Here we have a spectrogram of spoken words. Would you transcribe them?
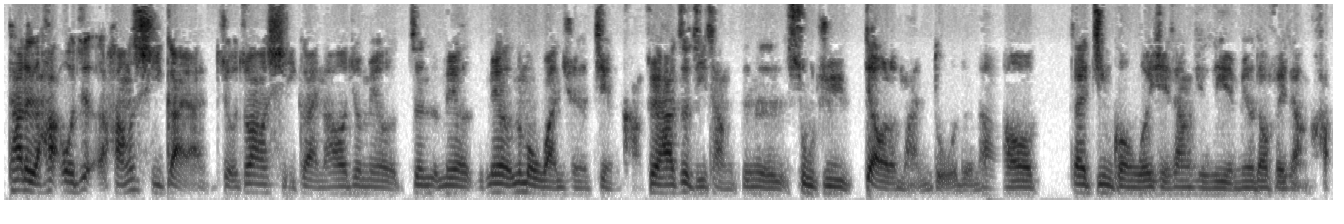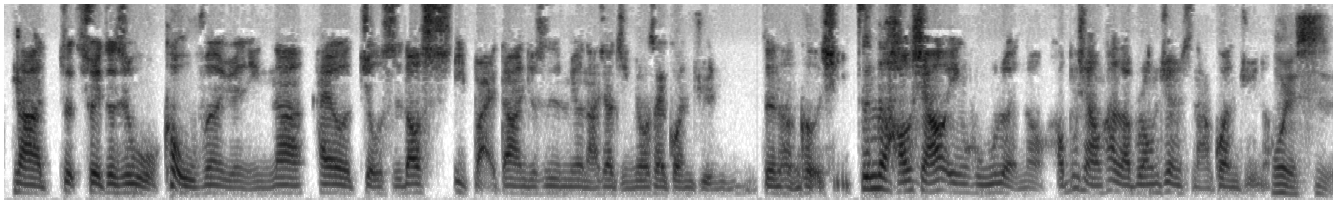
他的他我记得好像是膝盖啊，就撞到膝盖，然后就没有真的没有没有那么完全的健康，所以他这几场真的数据掉了蛮多的，然后。在进攻威胁上，其实也没有到非常好。那这所以这是我扣五分的原因。那还有九十到一百，当然就是没有拿下锦标赛冠军，真的很可惜。真的好想要赢湖人哦，好不想要看 LeBron James 拿冠军哦。我也是，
